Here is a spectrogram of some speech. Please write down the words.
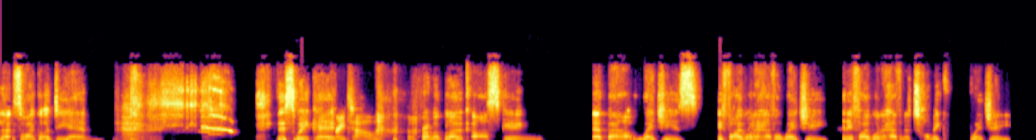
like. So I got a DM this weekend, Right, Tal. from a bloke asking about wedges. If I want to have a wedgie, and if I want to have an atomic wedgie,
